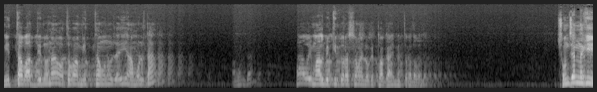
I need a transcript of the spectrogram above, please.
মিথ্যা বাদ দিল না, অথবা মিথ্যা অনুযায়ী আমলটা হ্যাঁ ওই মাল বিক্রি করার সময় লোকে ঠকায়, মিথ্যা কথা বলে। শুনছেন নাকি?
